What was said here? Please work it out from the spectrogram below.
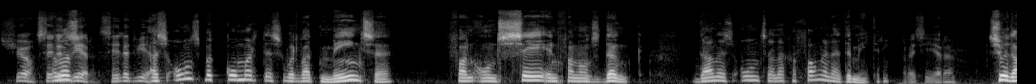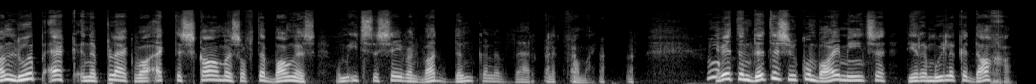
Sure, sê dit ons- weer, sê dit weer. As ons bekommerd is oor wat mense van ons sê en van ons dink, dan is ons hulle gevangene, Dimitri. Prys die Here. So dan loop ek in 'n plek waar ek te skaam is of te bang is om iets te sê want wat dink hulle werklik van my? Jy weet en dit is hoekom baie mense deur 'n moeilike dag gaan.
